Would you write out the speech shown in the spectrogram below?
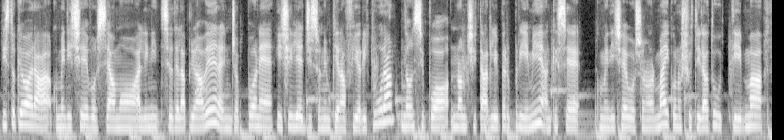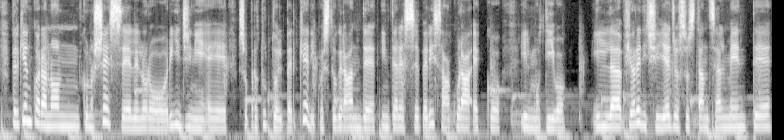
Visto che ora, come dicevo, siamo all'inizio della primavera, in Giappone i ciliegi sono in piena fioritura, non si può non citarli per primi, anche se, come dicevo, sono ormai conosciuti da tutti, ma per chi ancora non conoscesse le loro origini e soprattutto il perché di questo grande interesse per i sakura, ecco il motivo. Il fiore di ciliegio sostanzialmente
